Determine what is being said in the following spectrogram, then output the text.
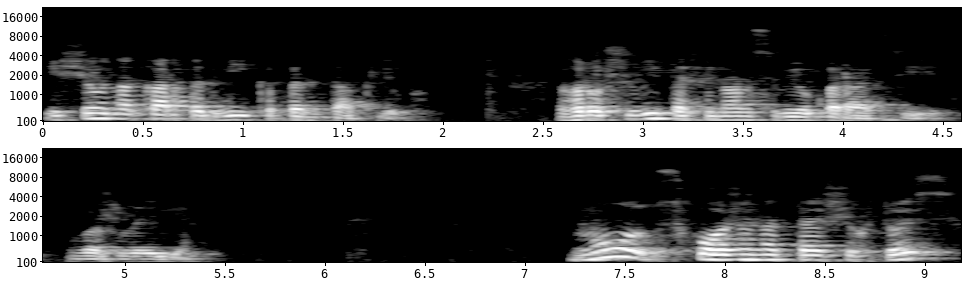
І ще одна карта двійка пентаклів. Грошові та фінансові операції важливі. Ну, схоже на те, що хтось,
